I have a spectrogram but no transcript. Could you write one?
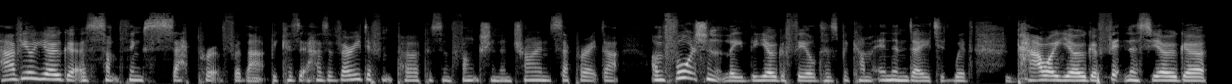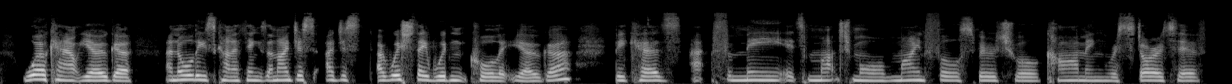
have your yoga as something separate for that because it has a very different purpose and function and try and separate that. Unfortunately, the yoga field has become inundated with power yoga, fitness yoga, workout yoga, and all these kind of things. And I just, I just, I wish they wouldn't call it yoga because uh, for me, it's much more mindful, spiritual, calming, restorative.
